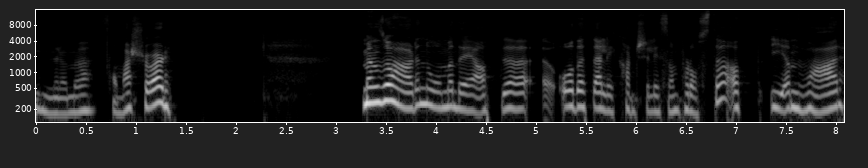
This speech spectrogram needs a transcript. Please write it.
innrømme for meg sjøl. Men så er det noe med det at eh, Og dette er litt, kanskje litt sånn flåste, at i enhver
